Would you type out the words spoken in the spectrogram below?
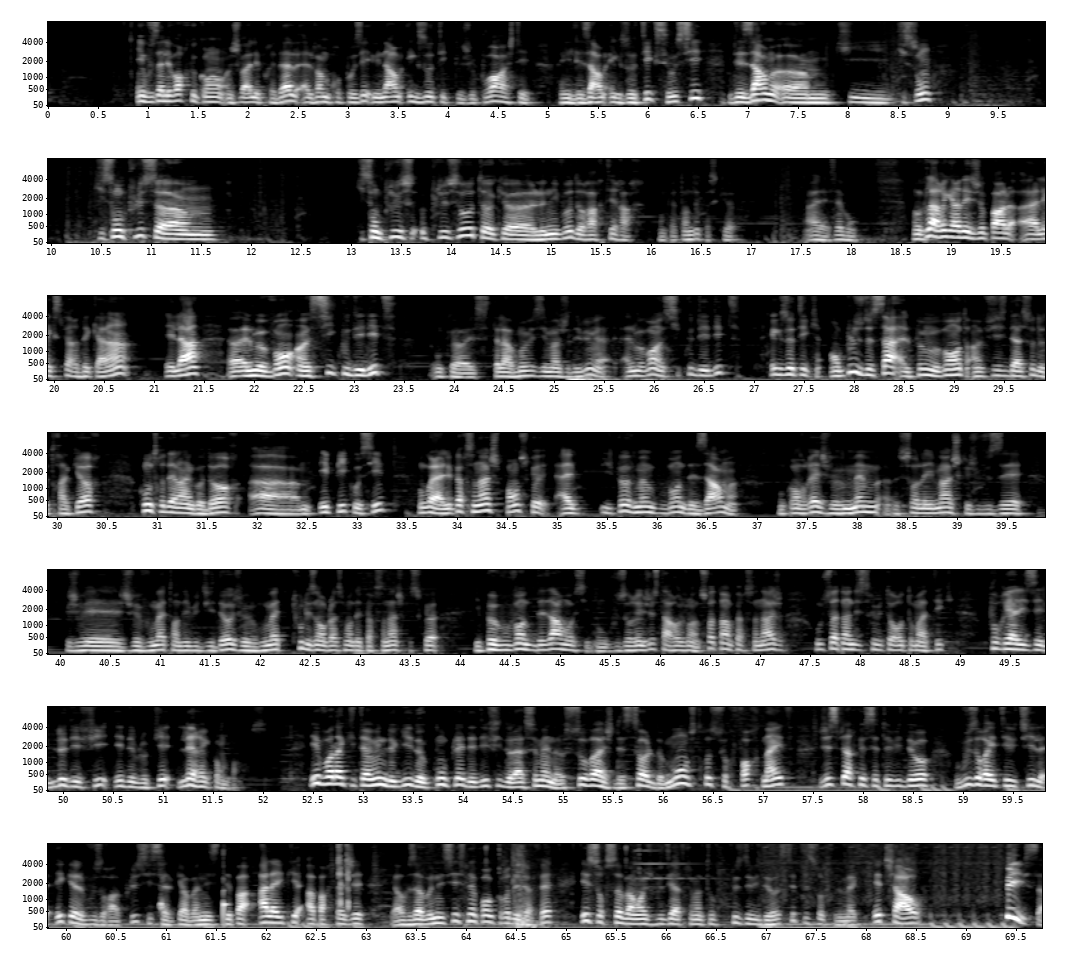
et vous allez voir que quand je vais aller près d'elle, elle va me proposer une arme exotique que je vais pouvoir acheter. Et les armes exotiques, c'est aussi des armes euh, qui, sont euh, plus hautes que le niveau de rareté rare. Donc attendez parce que allez c'est bon. Donc là regardez, je parle à l'expert des câlins et là euh, elle me vend un 6 coups d'élite. Donc c'était la mauvaise image au début, mais elle me vend un 6 coups d'élite exotique. En plus de ça, elle peut me vendre un fusil d'assaut de tracker contre des lingots d'or euh, épiques aussi. Donc voilà, les personnages, je pense qu'ils peuvent même vous vendre des armes. Donc en vrai, je vais même sur l'image que je vous ai, que je vais, je vais vous mettre en début de vidéo, je vais vous mettre tous les emplacements des personnages parce que ils peuvent vous vendre des armes aussi. Donc vous aurez juste à rejoindre soit un personnage ou soit un distributeur automatique pour réaliser le défi et débloquer les récompenses. Et voilà qui termine le guide complet des défis de la semaine sauvage des soldes monstres sur Fortnite. J'espère que cette vidéo vous aura été utile et qu'elle vous aura plu. Si c'est le cas, bah, n'hésitez pas à liker, à partager et à vous abonner si ce n'est pas encore déjà fait. Et sur ce, bah, moi je vous dis à très bientôt pour plus de vidéos. C'était sur le mec et ciao Peace.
